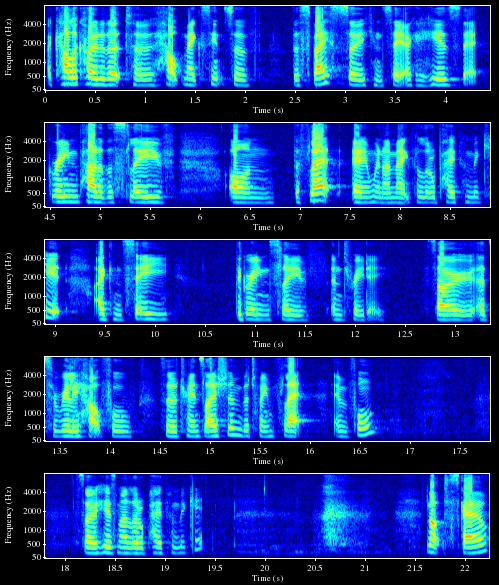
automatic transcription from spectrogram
I colour coded it to help make sense of the space, so you can see, okay, here's that green part of the sleeve on the flat, and when I make the little paper maquette, I can see the green sleeve in 3D. So it's a really helpful sort of translation between flat and form. So here's my little paper maquette. Not to scale,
